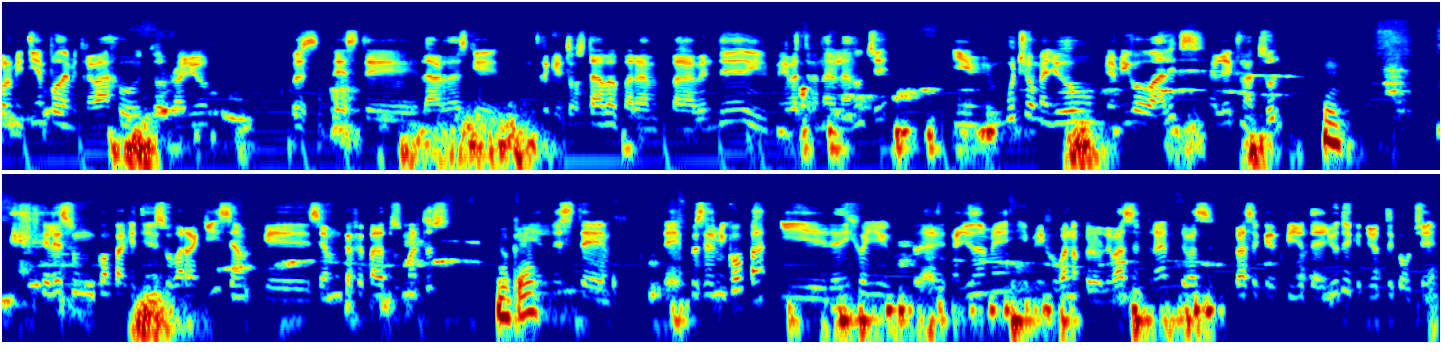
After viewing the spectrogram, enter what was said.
por mi tiempo de mi trabajo y todo el rollo, pues este, la verdad es que entre que tostaba para, para vender y me iba a entrenar en la noche y mucho me ayudó mi amigo Alex, Alex Natsul. Él es un compa que tiene su barra aquí, se llama, que se llama Un Café para tus Muertos. Ok. él, este, eh, pues es mi compa y le dijo, oye, ayúdame. Y me dijo, bueno, pero le vas a entrar, le vas, vas a querer que yo te ayude, que yo te coache.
